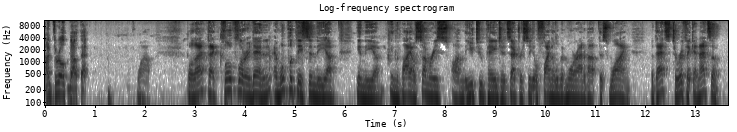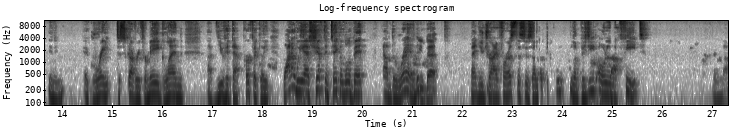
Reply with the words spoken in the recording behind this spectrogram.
I'm thrilled about that. Wow. Well, that that Clos Floridène, and, and we'll put this in the uh, in the uh, in the bio summaries on the YouTube page, etc. So you'll find a little bit more out about this wine. But that's terrific, and that's a a great discovery for me, Glenn. Uh, you hit that perfectly. Why don't we uh, shift and take a little bit of the red? You bet. That you tried for us. This is a Le Petit Haut Lafitte uh,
